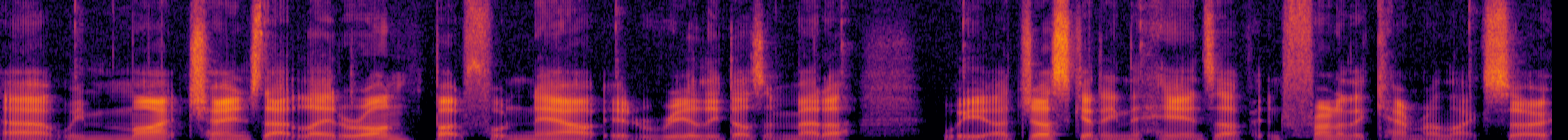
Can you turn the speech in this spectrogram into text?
Uh, we might change that later on, but for now it really doesn't matter. We are just getting the hands up in front of the camera like so.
